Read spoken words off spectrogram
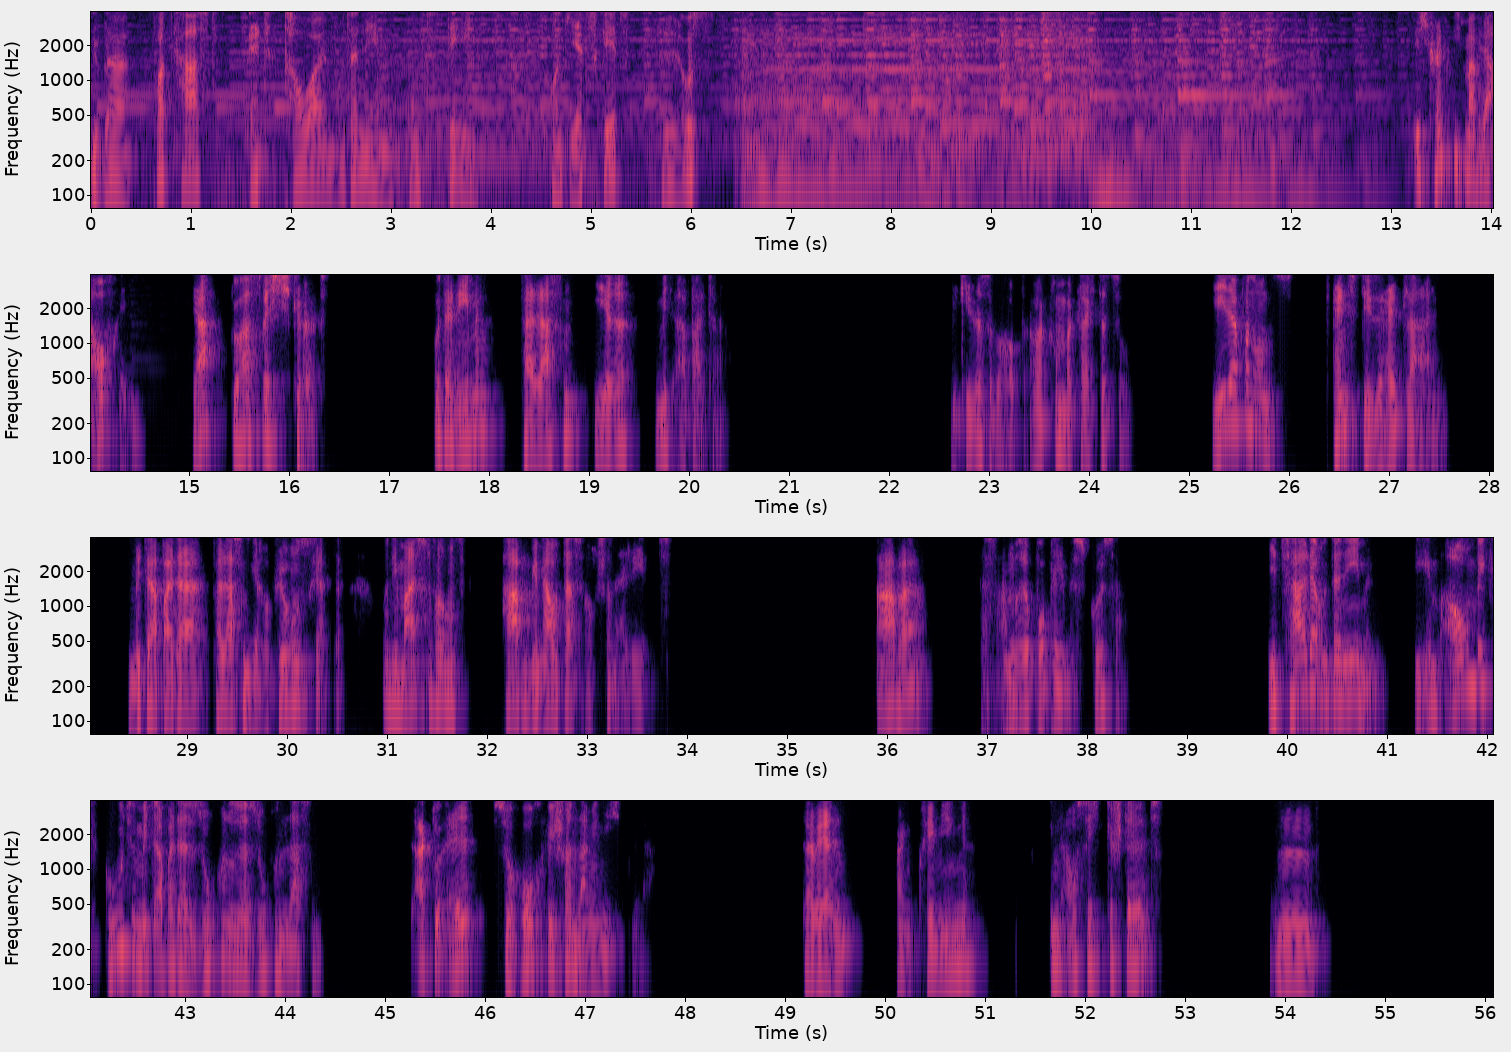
über podcast.trauerimunternehmen.de. Und jetzt geht's los! Ich könnte mich mal wieder aufregen. Ja, du hast richtig gehört. Unternehmen verlassen ihre Mitarbeiter. Wie geht das überhaupt? Aber kommen wir gleich dazu. Jeder von uns kennt diese Headline. Mitarbeiter verlassen ihre Führungskräfte. Und die meisten von uns haben genau das auch schon erlebt. Aber das andere Problem ist größer. Die Zahl der Unternehmen, die im Augenblick gute Mitarbeiter suchen oder suchen lassen, ist aktuell so hoch wie schon lange nicht mehr. Da werden Prämien in Aussicht gestellt.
